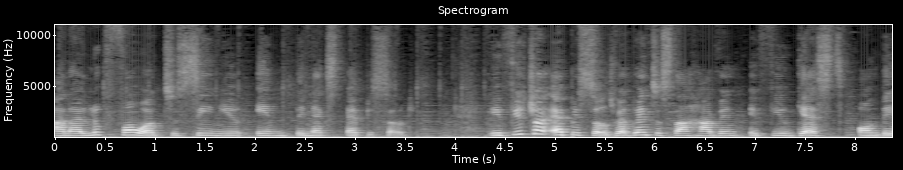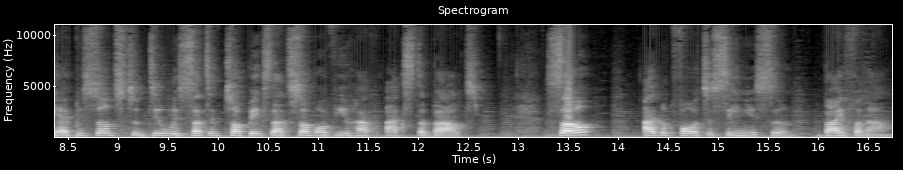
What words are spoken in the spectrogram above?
And I look forward to seeing you in the next episode. In future episodes, we're going to start having a few guests on the episodes to deal with certain topics that some of you have asked about. So I look forward to seeing you soon. Bye for now.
